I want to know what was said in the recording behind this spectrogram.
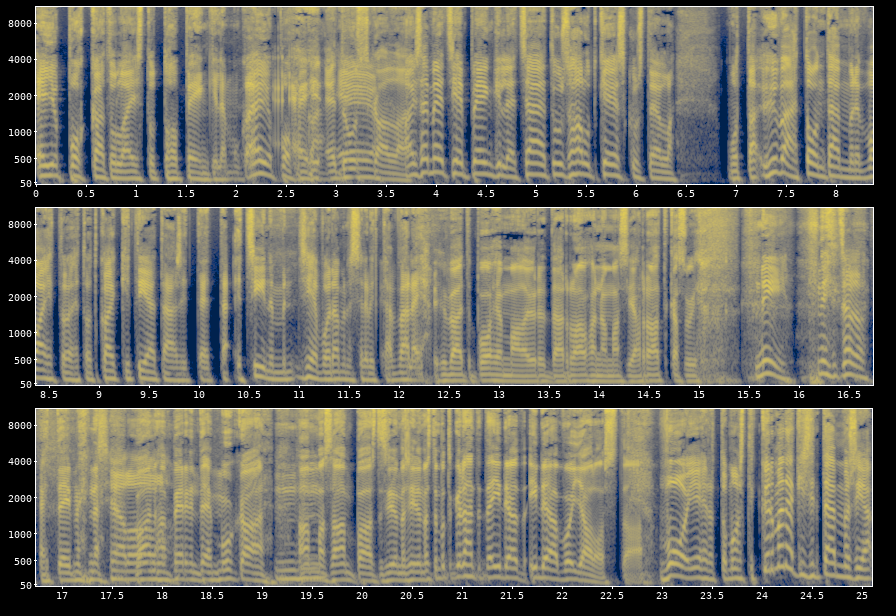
ei ole pokkaa tulla istua tuohon penkille mukaan. Ei ole pokkaa. Ei, et uskalla. Ai sä menet siihen penkille, että sä et haluat keskustella. Mutta hyvä, että on tämmöinen vaihtoehto, että kaikki tietää sitten, että, että siinä, siihen voidaan mennä selvittämään välejä. Hyvä, että Pohjanmaalla yritetään rauhanomaisia ratkaisuja. Niin, niin se on. Että ei mennä vanhan ollut. perinteen mukaan mm-hmm. hammas hampaasta, silmä silmästä, mutta kyllähän tätä ideaa, ideaa voi jalostaa. Voi ehdottomasti. Kyllä mä näkisin tämmöisiä,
